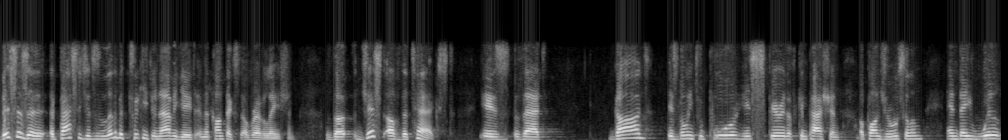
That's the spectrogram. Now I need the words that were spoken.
This is a, a passage that is a little bit tricky to navigate in the context of Revelation. The gist of the text is that God is going to pour his spirit of compassion upon Jerusalem, and they will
